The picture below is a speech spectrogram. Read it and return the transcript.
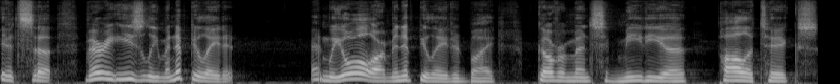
It's uh, very easily manipulated. And we all are manipulated by governments, media, politics,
